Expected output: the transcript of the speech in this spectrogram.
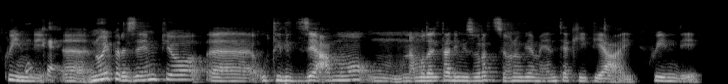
Quindi okay. eh, noi per esempio eh, utilizziamo una modalità di misurazione ovviamente a KPI, quindi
